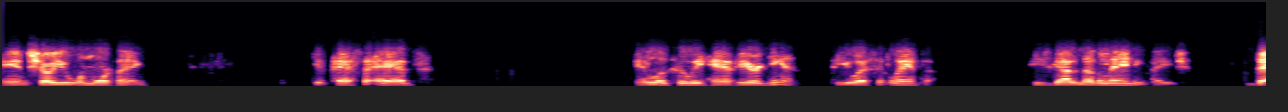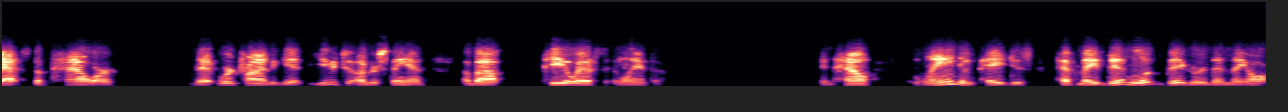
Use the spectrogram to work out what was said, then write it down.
and show you one more thing. Get past the ads and look who we have here again, POS Atlanta. He's got another landing page. That's the power that we're trying to get you to understand about POS Atlanta and how landing pages have made them look bigger than they are.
